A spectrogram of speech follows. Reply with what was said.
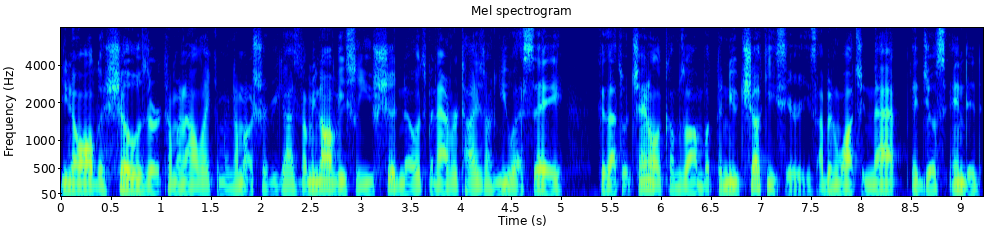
you know all the shows that are coming out. Like I mean, I'm not sure if you guys. I mean, obviously you should know it's been advertised on USA because that's what channel it comes on. But the new Chucky series, I've been watching that. It just ended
